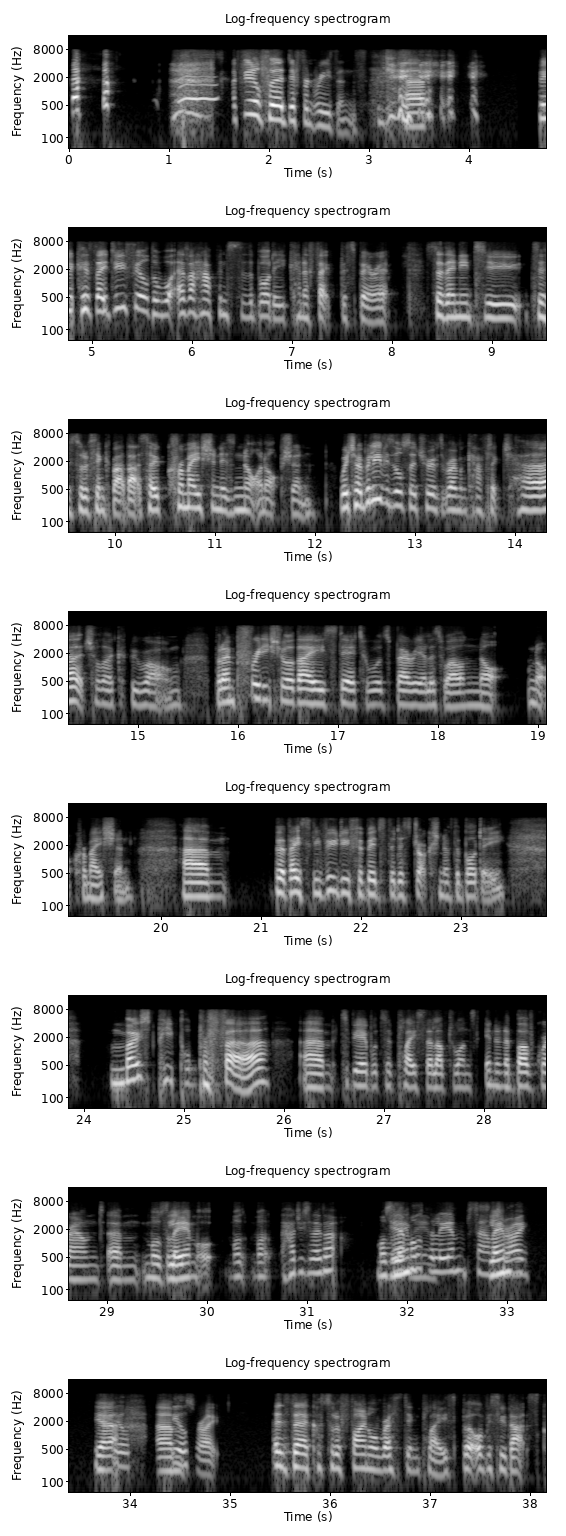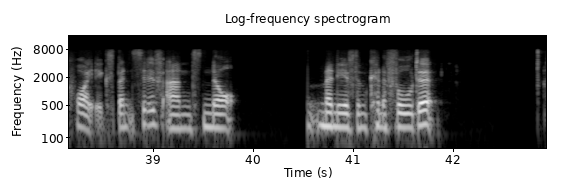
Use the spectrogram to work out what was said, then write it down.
I feel for different reasons. Um, because they do feel that whatever happens to the body can affect the spirit so they need to to sort of think about that so cremation is not an option which i believe is also true of the roman catholic church although i could be wrong but i'm pretty sure they steer towards burial as well not not cremation um, but basically voodoo forbids the destruction of the body most people prefer um, to be able to place their loved ones in an above ground um, mausoleum or how do you say that Mausoleum. yeah, mausoleum sounds Mausoleum? right. yeah Feels, um, feels right. as their sort of final resting place but obviously that's quite expensive and not many of them can afford it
